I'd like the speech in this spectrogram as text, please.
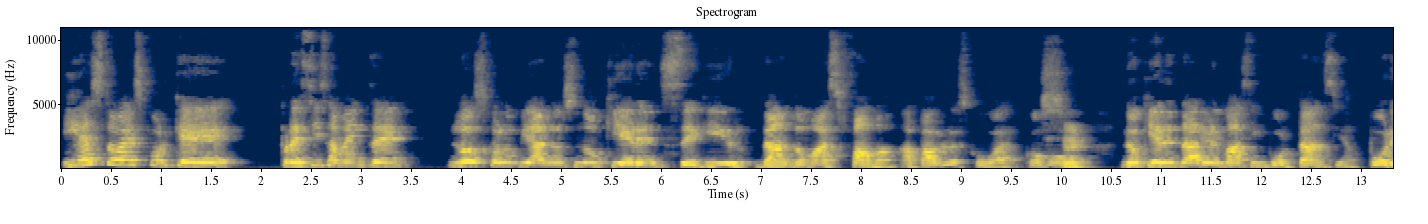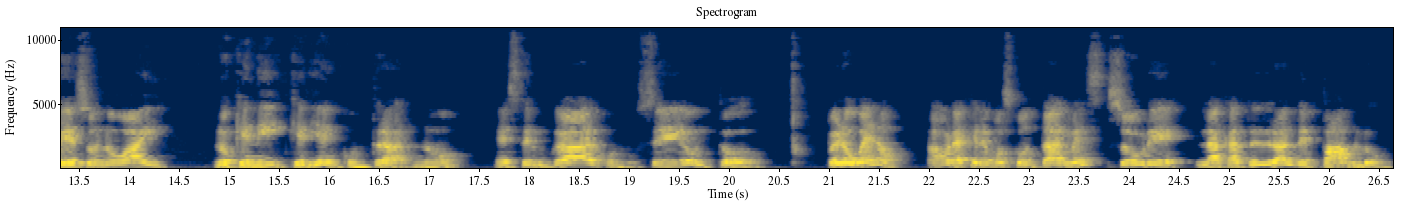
Y esto es porque precisamente los colombianos no quieren seguir dando más fama a Pablo Escobar, como Sí. no quieren darle más importancia. Por eso no hay lo que Nate quería encontrar, ¿no? Este lugar con museo y todo. Pero bueno, ahora queremos contarles sobre la Catedral de Pablo.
